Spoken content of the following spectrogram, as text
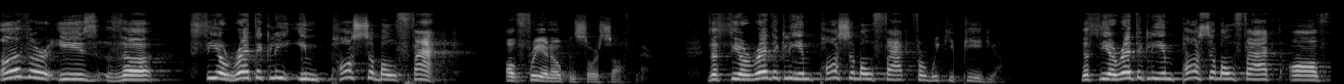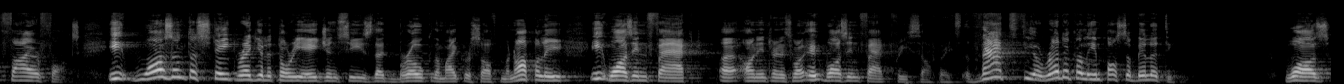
other is the theoretically impossible fact of free and open source software. The theoretically impossible fact for Wikipedia the theoretically impossible fact of Firefox. It wasn't the state regulatory agencies that broke the Microsoft monopoly. It was, in fact, uh, on internet, it was, in fact, free software. It's that theoretical impossibility was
